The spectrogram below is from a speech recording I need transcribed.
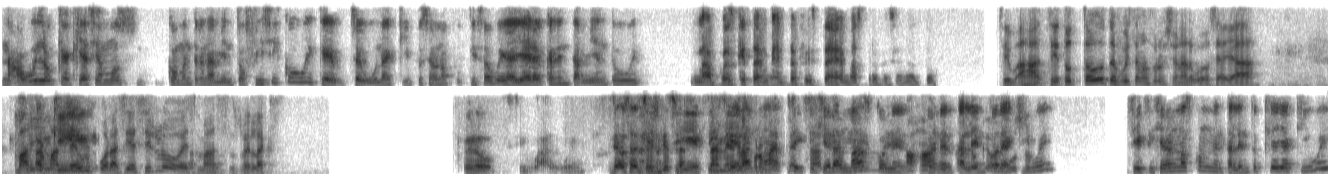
No, güey, lo que aquí hacíamos como entrenamiento físico, güey, que según aquí pues era una putiza, güey, allá era el calentamiento, güey. No, pues que también te fuiste más profesional tú. Sí, ajá, sí, tú, tú te fuiste más profesional, güey, o sea, ya más Sí. amateur, Aquí- por así decirlo, es Ajá. más relax. Pero pues igual, güey. O sea, si, Es que si la exigieran de más, si exigieran más con el, Ajá, con el talento de aquí, güey. Si exigieran más con el talento que hay aquí, güey,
